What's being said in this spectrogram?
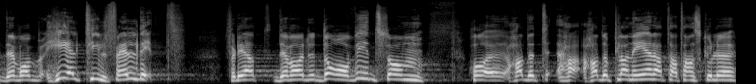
det var helt tillfälligt. För det, att det var David som hade, hade planerat att han skulle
